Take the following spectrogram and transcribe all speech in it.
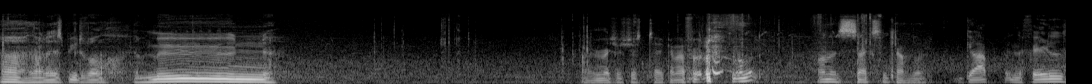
Ah, that is beautiful. The moon. And Richard's just taking a photo of it on his sexy camera. Gap in the field,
